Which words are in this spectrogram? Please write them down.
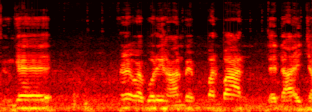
ถึงแกเรียกว่าบริหารแบบบ้านๆแต่ได้ใจ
